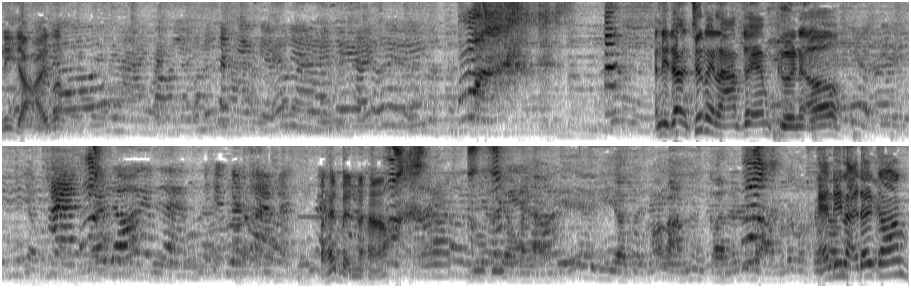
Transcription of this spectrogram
anh đi giỏi quá. Anh đi ra đằng trước này làm cho em cười nè ơ làm à, hết bệnh rồi hả? Em đi lại đây con.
